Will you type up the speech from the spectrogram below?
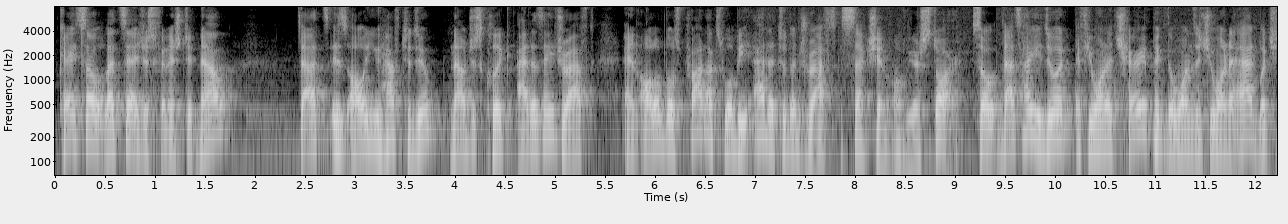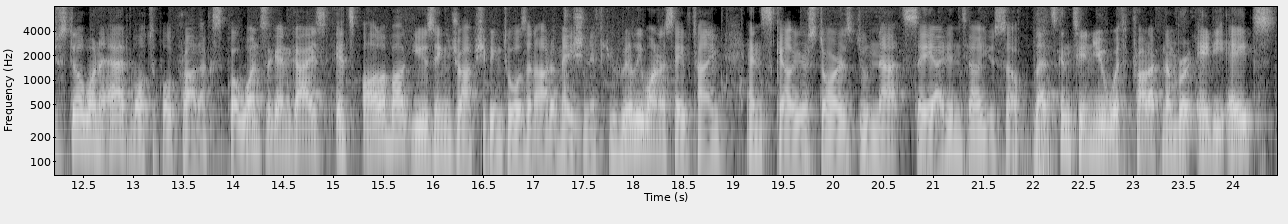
Okay, so let's say I just finished it now. That is all you have to do. Now just click add as a draft and all of those products will be added to the drafts section of your store. So that's how you do it if you want to cherry pick the ones that you want to add, but you still want to add multiple products. But once again, guys, it's all about using dropshipping tools and automation if you really want to save time and scale your stores. Do not say I didn't tell you so. Let's continue with product number 88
